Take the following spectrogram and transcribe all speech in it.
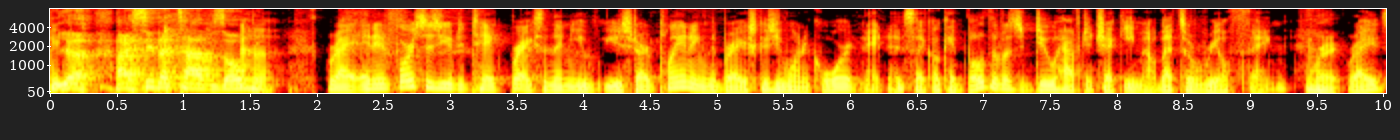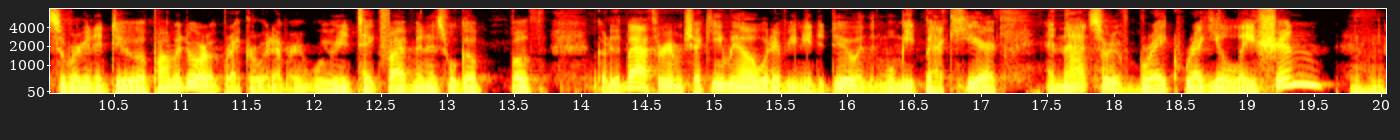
yeah, I see that tab is open. right, and it forces you to take breaks, and then you you start planning the breaks because you want to coordinate. And it's like, okay, both of us do have to check email. That's a real thing. right. right? So we're going to do a Pomodoro break or whatever. We're going to take five minutes. We'll go both go to the bathroom, check email, whatever you need to do, and then we'll meet back here. And that sort of break regulation Mhm.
